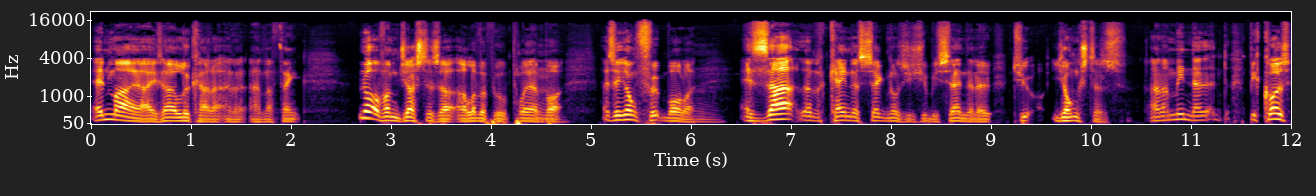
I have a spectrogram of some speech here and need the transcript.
In my eyes, I look at it and, I- and I think, not of him just as a, a Liverpool player, hmm. but as a young footballer. Hmm. Is that the kind of signals you should be sending out to youngsters? And I mean that because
